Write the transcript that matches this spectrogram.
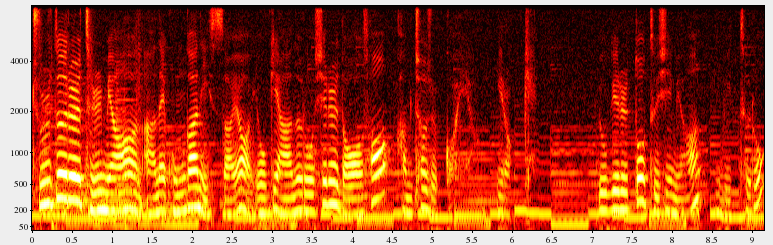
줄들을 들면 안에 공간이 있어요. 여기 안으로 실을 넣어서 감춰줄 거예요. 이렇게. 여기를 또 드시면 이 밑으로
